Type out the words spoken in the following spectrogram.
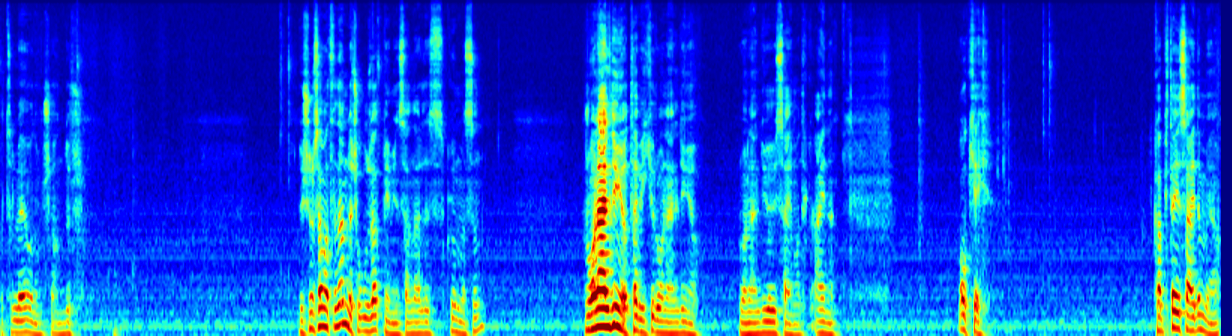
Hatırlayamadım şu an dur. Düşünsem hatırlarım da çok uzatmayayım insanlar da sıkılmasın. Ronaldinho tabii ki Ronaldinho. Ronaldinho'yu saymadık aynen. Okey. Kapitayı saydım ya.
